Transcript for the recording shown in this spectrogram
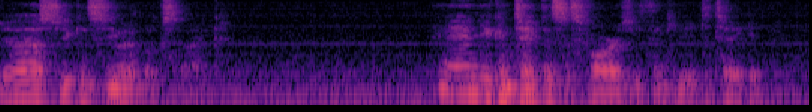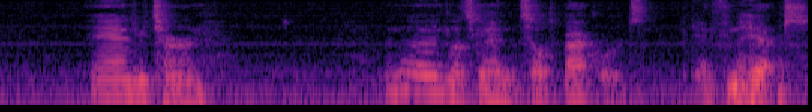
just so you can see what it looks like. And you can take this as far as you think you need to take it. And return. And then let's go ahead and tilt backwards, again from the hips.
